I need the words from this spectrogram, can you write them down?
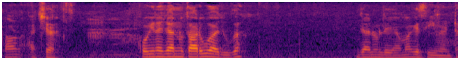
ਕੌਣ? ਅੱਛਾ। ਕੋਈ ਨਾ ਜਾਨੂ ਤਾਰੂ ਆ ਜਾਊਗਾ। ਜਾਨੂੰ ਲੈ ਆਵਾਂਗੇ ਸੀਮੈਂਟ।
